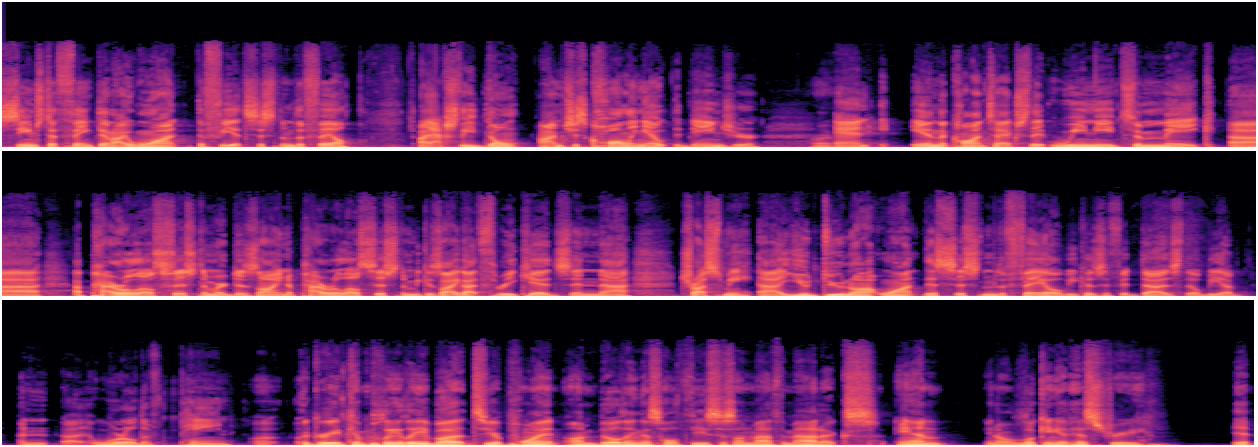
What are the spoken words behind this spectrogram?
seems to think that I want the fiat system to fail. I actually don't. I'm just calling out the danger. Right. And in the context that we need to make uh, a parallel system or design a parallel system, because I got three kids, and uh, trust me, uh, you do not want this system to fail because if it does, there'll be a, a, a world of pain. Uh, agreed completely. But to your point on building this whole thesis on mathematics and you know looking at history, it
